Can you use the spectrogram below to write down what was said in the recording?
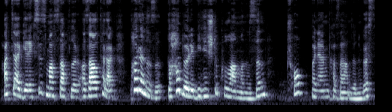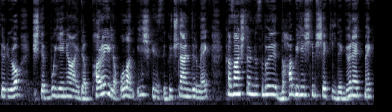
hatta gereksiz masrafları azaltarak paranızı daha böyle bilinçli kullanmanızın çok önem kazandığını gösteriyor. İşte bu yeni ayda parayla olan ilişkinizi güçlendirmek, kazançlarınızı böyle daha bilinçli bir şekilde yönetmek,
